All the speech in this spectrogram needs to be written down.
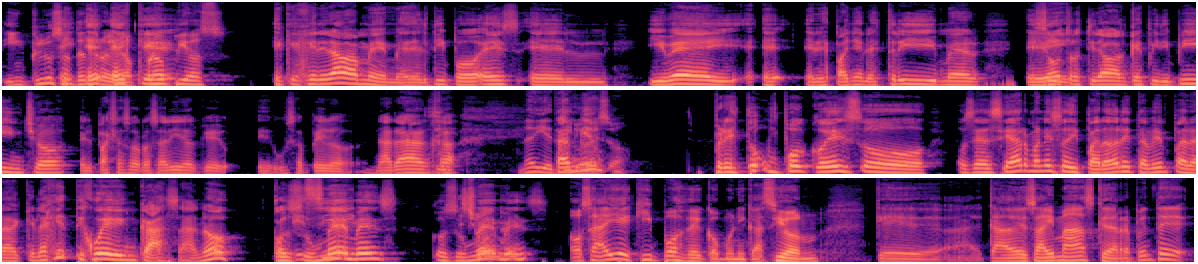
incluso dentro es- de es los que- propios. Es que generaba memes del tipo, es el eBay, eh, el español streamer, eh, Sí. otros tiraban que es piripincho, el payaso rosarino que eh, usa pelo naranja. Nadie tiró También- eso. Prestó un poco eso, o sea, se arman esos disparadores también para que la gente juegue en casa, ¿no? Con sus sí. memes, con sus Yo- memes. O sea, hay equipos de comunicación que ah, cada vez hay más que de repente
